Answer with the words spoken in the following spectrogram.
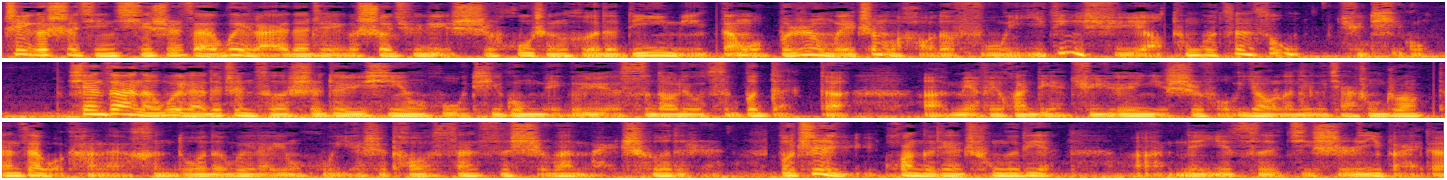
这个事情其实在未来的这个社区里。是护城河的第一名，但我不认为这么好的服务一定需要通过赠送去提供。现在呢，未来的政策是对于新用户提供每个月四到六次不等的啊免费换电，取决于你是否要了那个加充装。但在我看来，很多的未来用户也是掏三四十万买车的人，不至于换个电充个电。啊，那一次几十一百的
